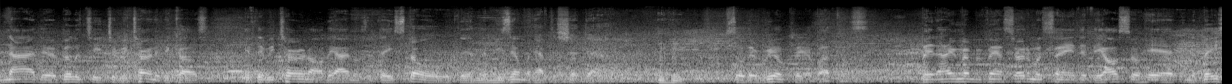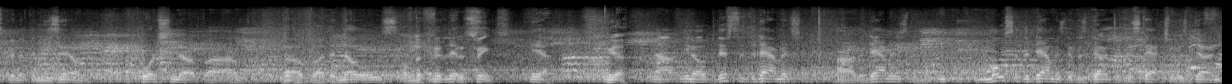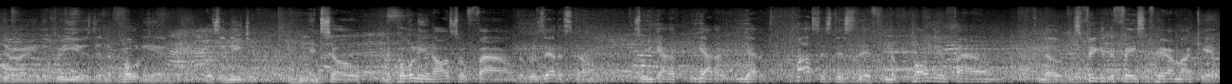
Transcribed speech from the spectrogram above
deny their ability to return it because if they return all the items that they stole, then the museum would have to shut down. So they're real clear about this. But I remember Van Sertima saying that they also had in the basement of the museum a portion of, um, of uh, the nose Of the and the lips. Sphinx. Yeah. Yeah. Now, you know, this is the damage, uh, the damage, the, most of the damage that was done to the statue was done during the three years that Napoleon was in Egypt. And so Napoleon also found the Rosetta Stone. So you gotta, you gotta, you gotta process this. If Napoleon found, you know, disfigured the face of Heru-em-Akhet,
